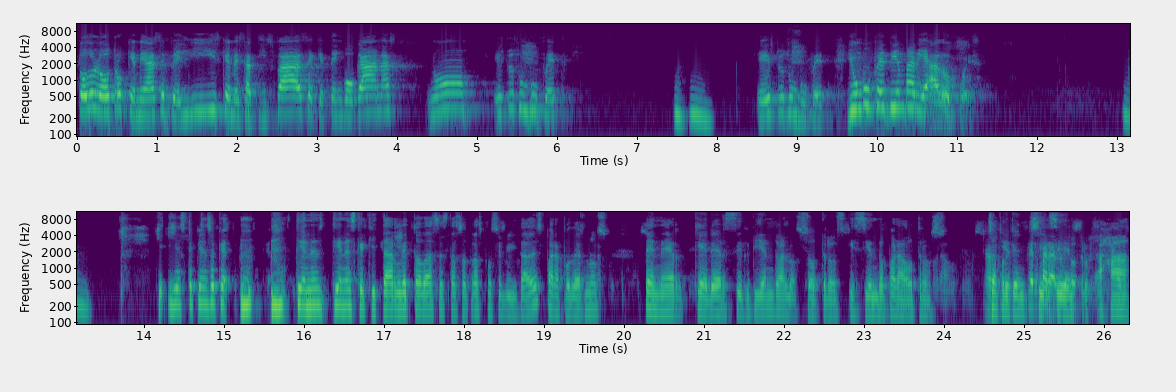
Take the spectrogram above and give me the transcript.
todo lo otro que me hace feliz, que me satisface, que tengo ganas? No, esto es un buffet. Esto es un buffet. Y un buffet bien variado, pues. Mm. Y, es que pienso que tienes, tienes que quitarle todas estas otras posibilidades para podernos tener querer sirviendo a los otros y siendo para otros. O sea, porque, ser para nosotros. Ajá,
